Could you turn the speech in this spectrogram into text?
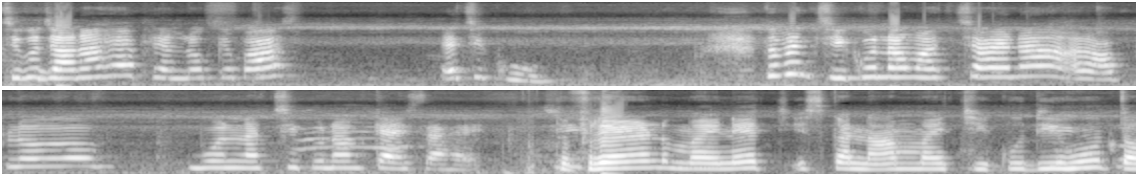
चीकू जाना है फ्रेंड लोग के पास? ए चीकू। तो फ्रेंड चीकू नाम अच्छा है ना और आप लोग बोलना चीकू नाम कैसा है? तो फ्रेंड मैंने इसका नाम मैं चीकू दी हूँ तो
